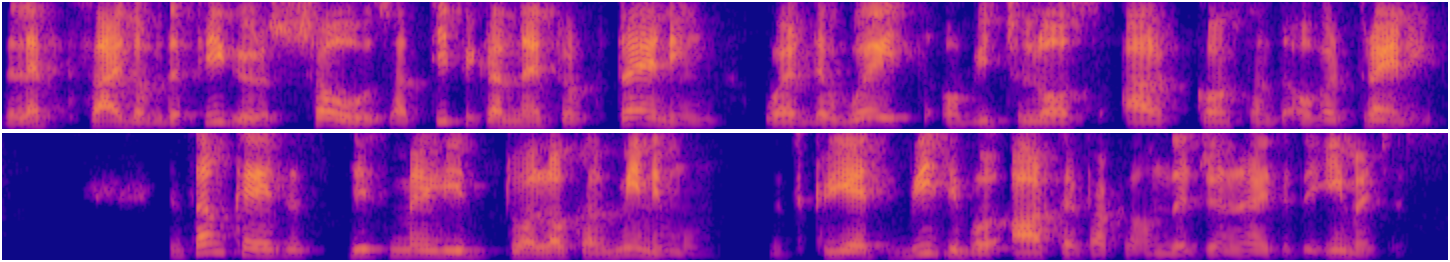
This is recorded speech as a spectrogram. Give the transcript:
The left side of the figure shows a typical network training where the weights of each loss are constant over training. In some cases, this may lead to a local minimum that creates visible artifacts on the generated images.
